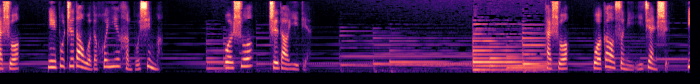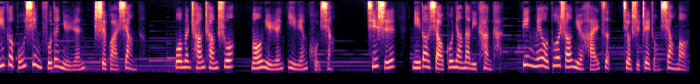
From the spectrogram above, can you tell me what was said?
他说：“你不知道我的婚姻很不幸吗？”我说：“知道一点。”他说：“我告诉你一件事，一个不幸福的女人是卦象的。我们常常说某女人一脸苦相，其实你到小姑娘那里看看，并没有多少女孩子就是这种相貌的。”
